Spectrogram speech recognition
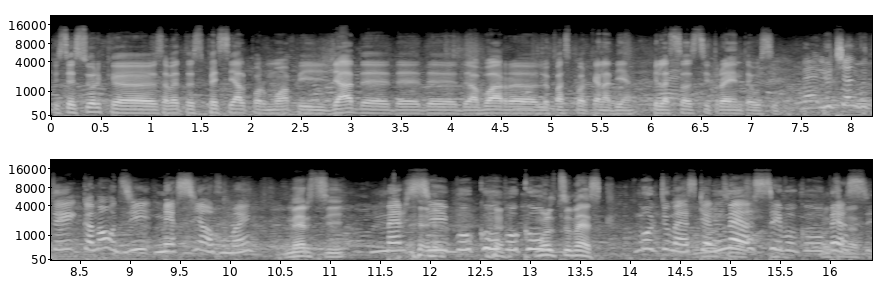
Puis c'est sûr que ça va être spécial pour moi. Puis j'ai hâte d'avoir euh, le passeport canadien. Puis la citoyenneté aussi. Ben, Lucien Boutet, comment on dit merci en roumain? Merci. Merci beaucoup, beaucoup. Mulțumesc. Mulțumesc. Merci beaucoup. Merci.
